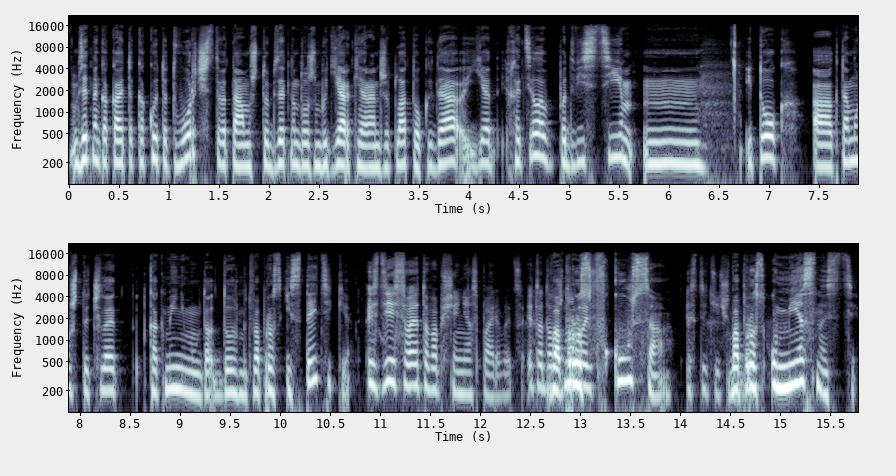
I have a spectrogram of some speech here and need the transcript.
обязательно какое-то какое-то творчество там, что обязательно должен быть яркий оранжевый платок. Да, я хотела подвести м- итог а, к тому, что человек как минимум должен быть вопрос эстетики. Здесь это вообще не оспаривается. Это вопрос быть вкуса, эстетично. Вопрос да. уместности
